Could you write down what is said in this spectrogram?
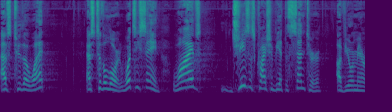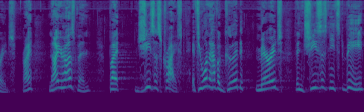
as to the what? As to the Lord. What's he saying? Wives, Jesus Christ should be at the center of your marriage, right? not your husband, but Jesus Christ. If you want to have a good marriage, then Jesus needs to be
